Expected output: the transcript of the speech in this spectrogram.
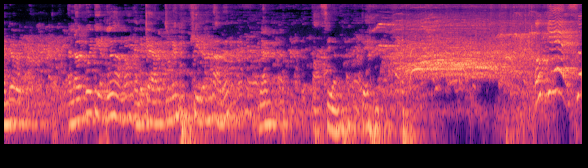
എന്റെ എല്ലാവരും പോയി തിയേറ്ററിൽ കാണണം. എന്റെ ക്യാരക്ടറിന് കിരൺ എന്നാണ് ഞാൻ പാസ് ചെയ്യാം ഓക്കെ സോ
